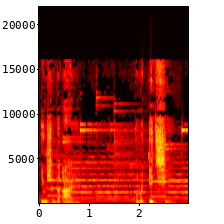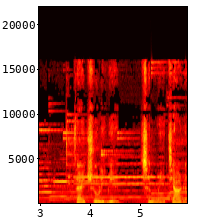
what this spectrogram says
因神的爱，我们一起在主里面成为家人。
